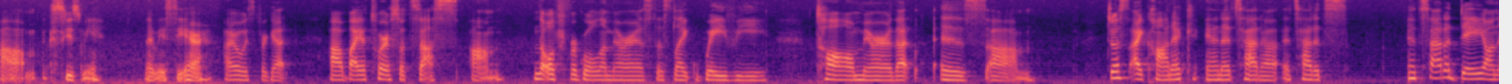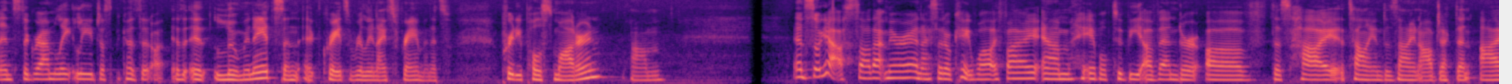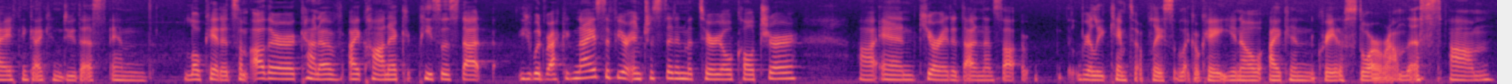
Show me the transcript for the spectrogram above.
um, excuse me, let me see here. I always forget uh, by Ettore Sottsass. Um, the Ultrafragola mirror is this like wavy, tall mirror that is um, just iconic, and it's had a it's had its it's had a day on Instagram lately just because it, it illuminates and it creates a really nice frame and it's pretty postmodern. Um, and so, yeah, saw that mirror and I said, okay, well, if I am able to be a vendor of this high Italian design object, then I think I can do this. And located some other kind of iconic pieces that you would recognize if you're interested in material culture uh, and curated that and then saw, really came to a place of like, okay, you know, I can create a store around this, um,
